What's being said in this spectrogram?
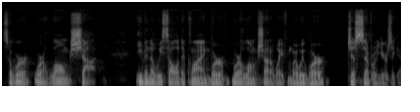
So we're we're a long shot. Even though we saw a decline, we're we're a long shot away from where we were just several years ago.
